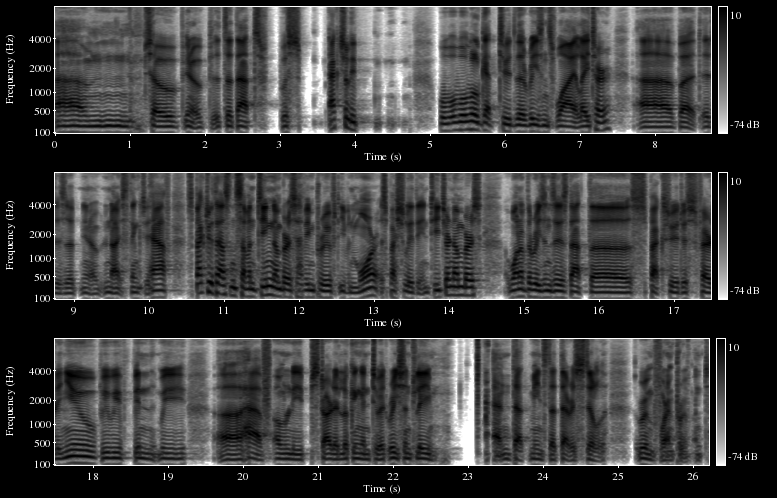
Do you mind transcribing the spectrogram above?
um, so, you know, th that was actually, we'll, we'll get to the reasons why later. Uh, but it is a you know nice thing to have. Spec 2017 numbers have improved even more, especially the integer numbers. One of the reasons is that the spec suite is fairly new. We, have been we uh, have only started looking into it recently, and that means that there is still room for improvement.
